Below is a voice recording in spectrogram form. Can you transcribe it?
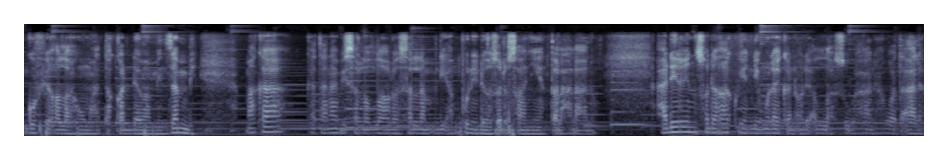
ghufirallahu ma taqaddama min zambi. Maka kata Nabi sallallahu alaihi wasallam diampuni dosa-dosanya yang telah lalu. Hadirin saudaraku yang dimuliakan oleh Allah Subhanahu wa taala.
